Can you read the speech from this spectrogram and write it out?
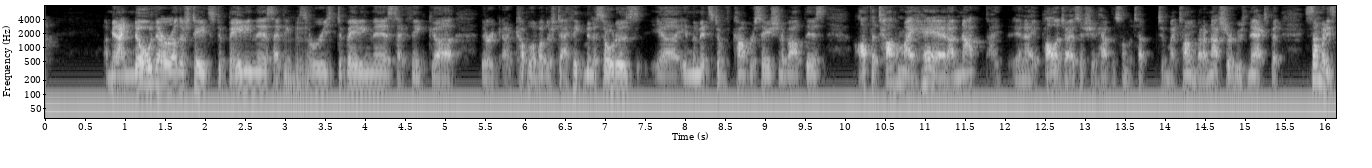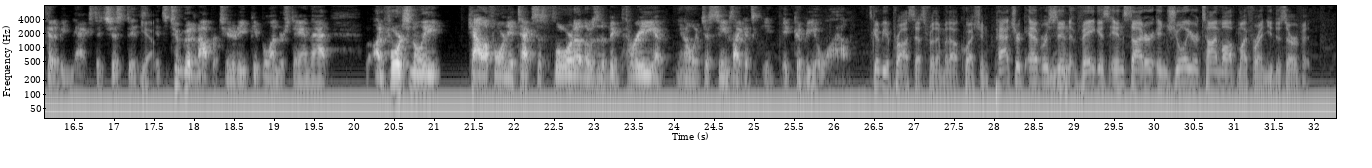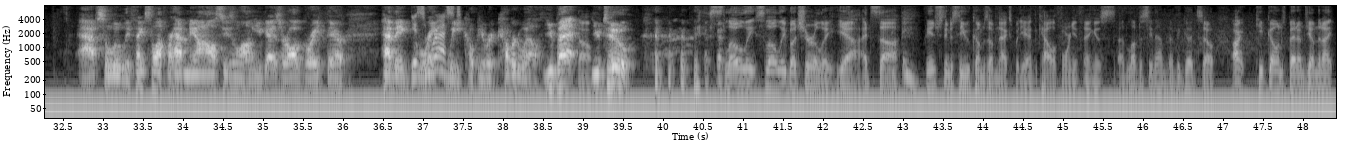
I mean, I know there are other states debating this. I think Mhm. Missouri's debating this. I think uh, there are a couple of other states. I think Minnesota's uh, in the midst of conversation about this. Off the top of my head, I'm not, I, and I apologize. I should have this on the top, tip of my tongue, but I'm not sure who's next. But somebody's going to be next. It's just, it's, Yeah. it's too good an opportunity. People understand that. Unfortunately, California, Texas, Florida, those are the big three. You know, it just seems like it's it, it could be a while. It's going to be a process for them without question. Patrick Everson, mm-hmm. Vegas Insider, enjoy your time off, my friend. You deserve it. Absolutely. Thanks a lot for having me on all season long. You guys are all great there. Have a Get great week. Hope you recovered well. You bet. Oh. You too. slowly, slowly but surely. Yeah, it's uh be interesting to see who comes up next. But yeah, the California thing is I'd love to see them. That'd be good. So all right, keep going. It's BetMGM tonight.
